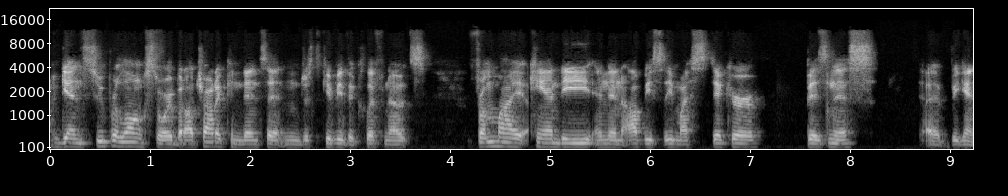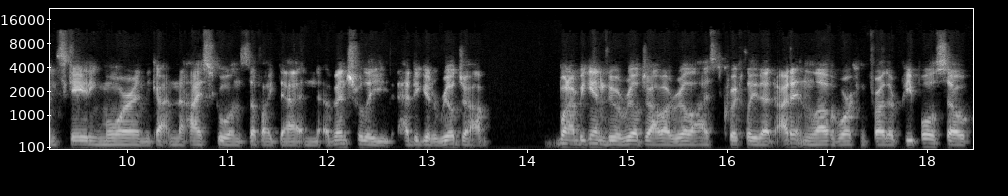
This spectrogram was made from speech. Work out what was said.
again, super long story, but I'll try to condense it and just give you the cliff notes. From my candy and then obviously my sticker business I began skating more and got into high school and stuff like that, and eventually had to get a real job. When I began to do a real job, I realized quickly that I didn't love working for other people. So,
